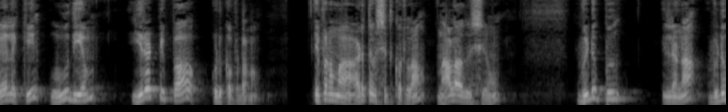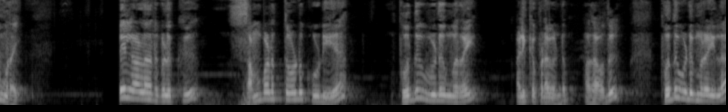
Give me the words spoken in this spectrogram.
வேலைக்கு ஊதியம் இரட்டிப்பாக கொடுக்கப்படணும். இப்போ நம்ம அடுத்த விஷயத்துக்கு வரலாம். நாலாவது விஷயம் விடுப்பு இல்லைன்னா விடுமுறை. தொழிலாளர்களுக்கு சம்பளத்தோடு கூடிய பொது விடுமுறை அளிக்கப்பட வேண்டும். அதாவது பொது விடுமுறையில்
